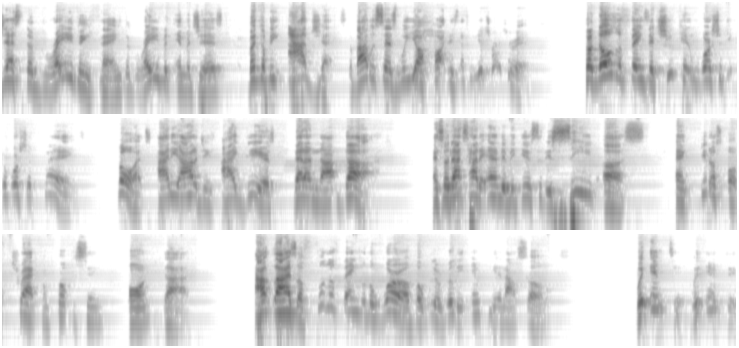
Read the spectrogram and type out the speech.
just the graving thing, the graven images, but it could be objects. The Bible says where your heart is, that's where your treasure is. So those are things that you can worship. You can worship things, thoughts, ideologies, ideas that are not God. And so that's how the enemy begins to deceive us and get us off track from focusing on God. Our lives are full of things of the world, but we're really empty in our souls. We're empty. We're empty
